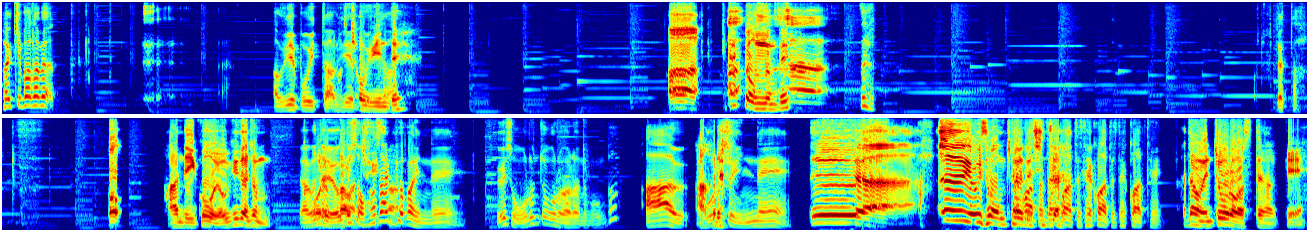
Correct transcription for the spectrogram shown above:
밟기만 하면. 아, 위에 뭐 있다, 위에 저 뭐 있다. 위인데? 아, 택도 없는데? 아! 됐다. 아, 근데 이거 여기가 좀, 야, 근데 어렵다, 여기서 맞추기가. 화살표가 있네. 여기서 오른쪽으로 가라는 건가? 아, 아, 오른쪽 있네. 으아, 으, 여기서 멈춰야 돼, 될것 같아, 진짜. 될 것 같아, 될 것 같아, 될 것 같아. 가장 왼쪽으로 갔을 때 갈게.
